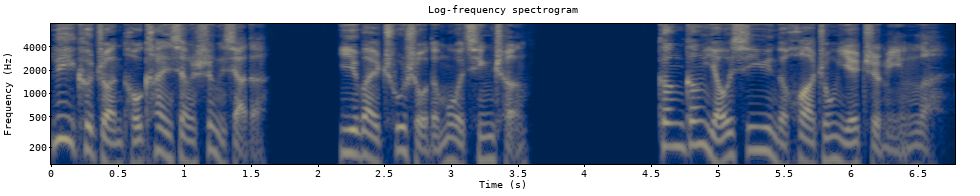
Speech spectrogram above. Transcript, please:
立刻转头看向剩下的意外出手的莫倾城。刚刚姚希韵的话中也指明了，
